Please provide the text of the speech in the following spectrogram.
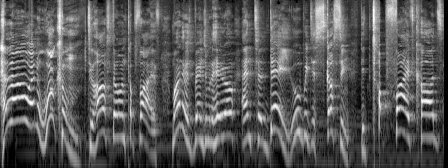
Hello and welcome to Hearthstone Top 5. My name is Benjamin Hero and today we'll be discussing the top 5 cards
